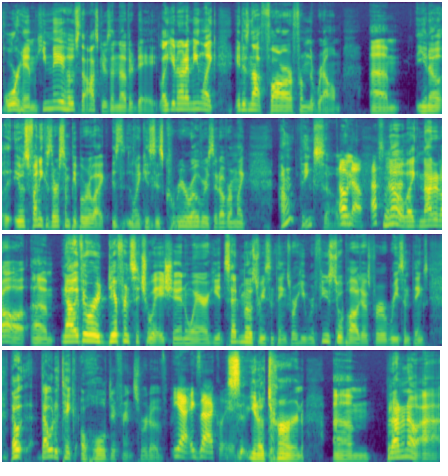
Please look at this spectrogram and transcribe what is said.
for, him, he may host the Oscars another day. Like you know what I mean? Like it is not far from the realm. Um, you know, it was funny because there were some people who were like, "Is like is his career over? Is it over?" I'm like, I don't think so. oh Like, no, absolutely no, not. like not at all. Um, now, if it were a different situation where he had said most recent things, where he refused to apologize for recent things, that w- that would have taken a whole different sort of yeah, exactly. you know turn. Um, but I don't know. I,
